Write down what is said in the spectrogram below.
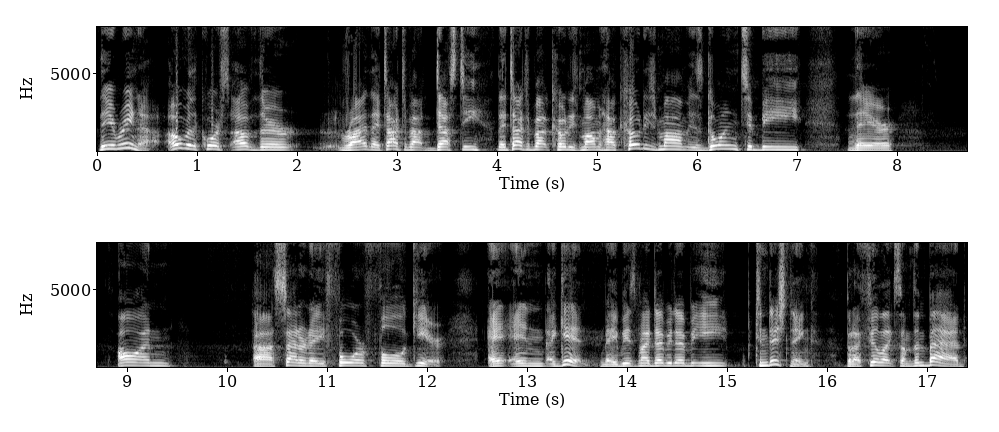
the arena. Over the course of their ride, they talked about Dusty. They talked about Cody's mom and how Cody's mom is going to be there on uh, Saturday for full gear. And, and again, maybe it's my WWE conditioning, but I feel like something bad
